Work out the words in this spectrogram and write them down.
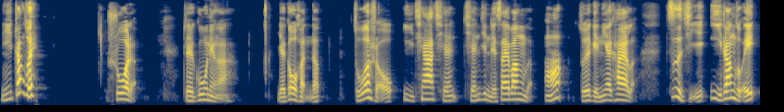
你张嘴。说着，这姑娘啊也够狠的，左手一掐前前进这腮帮子，嗯。嘴给捏开了，自己一张嘴，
